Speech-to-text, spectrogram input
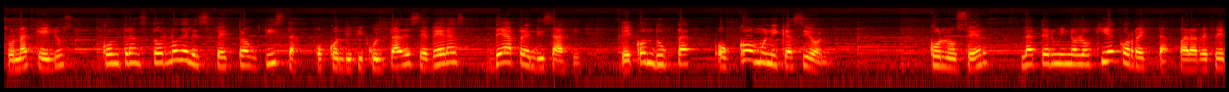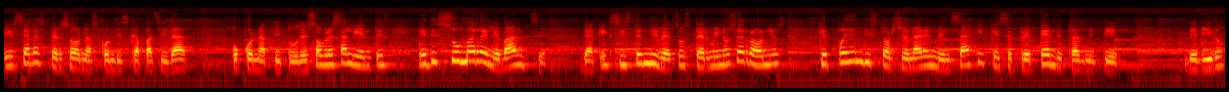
son aquellos con trastorno del espectro autista o con dificultades severas de aprendizaje, de conducta o comunicación. Conocer la terminología correcta para referirse a las personas con discapacidad o con aptitudes sobresalientes es de suma relevancia, ya que existen diversos términos erróneos que pueden distorsionar el mensaje que se pretende transmitir, debido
